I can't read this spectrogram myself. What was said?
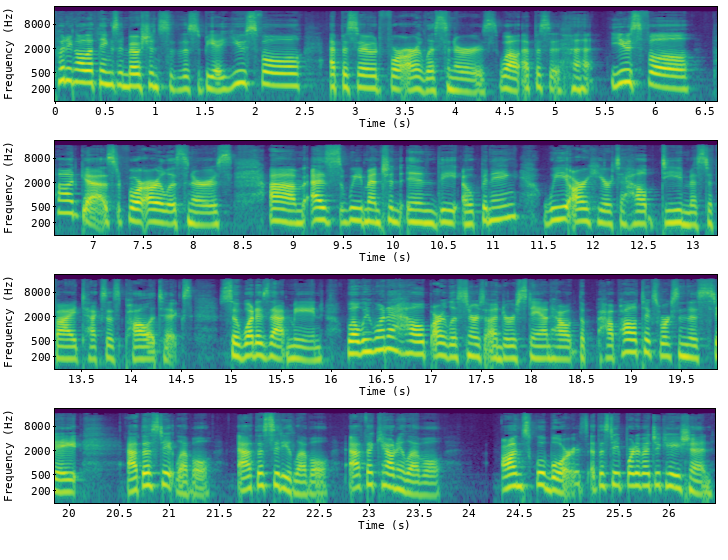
putting all the things in motion so this would be a useful episode for our listeners. Well, episode useful podcast for our listeners. Um, as we mentioned in the opening, we are here to help demystify Texas politics. So, what does that mean? Well, we want to help our listeners understand how the how politics works in this state at the state level, at the city level, at the county level. On school boards, at the State Board of Education.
